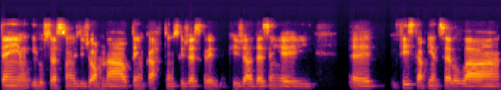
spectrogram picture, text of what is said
tenho ilustrações de jornal, tenho cartões que já escrevi, que já desenhei, é, fiz capinha de celular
